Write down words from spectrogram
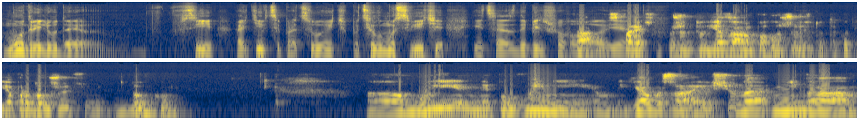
мудрі люди. Всі айтівці працюють по цілому світі, і це здебільшого Так, є ду- я з вами погоджуюсь тут. Так от я продовжую цю думку. Ми не повинні, я вважаю, що на ні на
